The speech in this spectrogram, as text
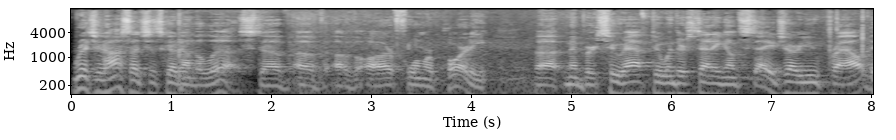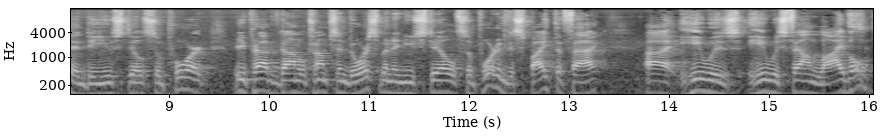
Richard Haass, let's just go down the list of, of, of our former party uh, members who have to, when they're standing on stage, are you proud and do you still support? Are you proud of Donald Trump's endorsement and you still support him despite the fact uh, he was he was found liable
